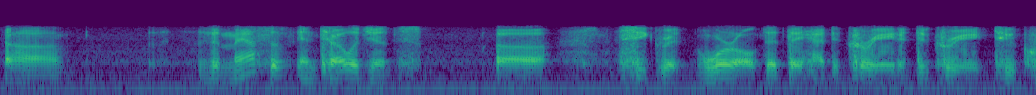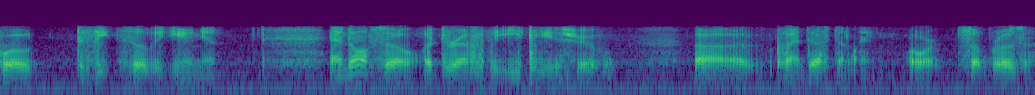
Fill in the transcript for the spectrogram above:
uh, the massive intelligence uh, secret world that they had to create and did create to quote defeat Soviet Union, and also address the ET issue uh, clandestinely or sub rosa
